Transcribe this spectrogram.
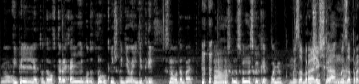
его выпилили оттуда, во-вторых, они будут новую книжку делать, где Крик снова добавят. А. Насколько, насколько я понял. Мы забрали, Очень странно. Мы, забра...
